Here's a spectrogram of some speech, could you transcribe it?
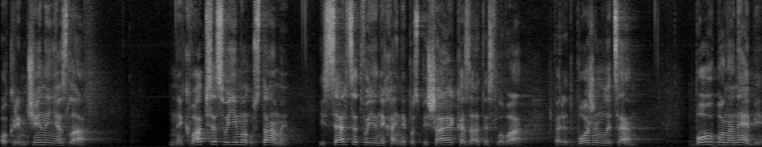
окрім чинення зла. Не квапся своїми устами, і серце твоє нехай не поспішає казати слова перед Божим лицем. Бог бо на небі,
